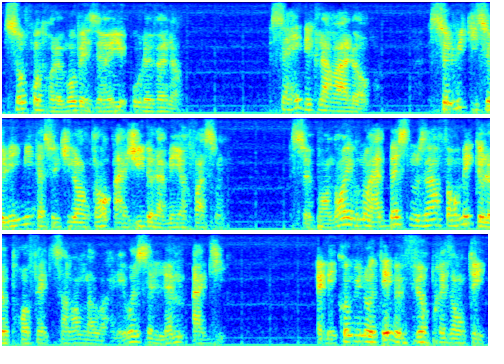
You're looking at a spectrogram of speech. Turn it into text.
sauf contre le mauvais œil ou le venin. Saïd déclara alors Celui qui se limite à ce qu'il entend agit de la meilleure façon. Cependant, Ibn Abbas nous a informé que le prophète sallallahu alayhi wa sallam a dit Les communautés me furent présentées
